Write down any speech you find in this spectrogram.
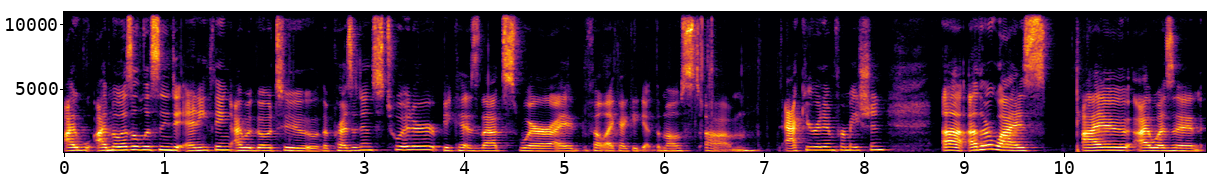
I, I wasn't listening to anything. I would go to the president's Twitter because that's where I felt like I could get the most um, accurate information. Uh, otherwise, I I wasn't.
